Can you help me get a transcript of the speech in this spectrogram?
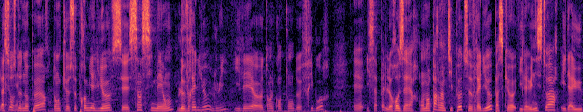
La source de nos peurs, donc euh, ce premier lieu, c'est Saint-Siméon. Le vrai lieu, lui, il est euh, dans le canton de Fribourg. Et il s'appelle le Rosaire. On en parle un petit peu de ce vrai lieu parce qu'il a une histoire, il a eu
